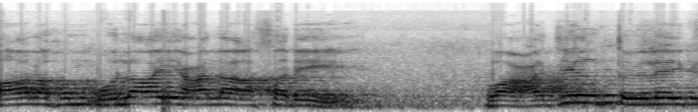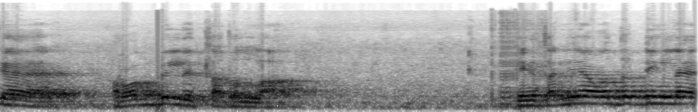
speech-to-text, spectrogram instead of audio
காலஹும் உலாய் அல அசரி. வா அஜில் துவிலைக்க ரொப்பில் தருல்லா நீங்க தனியா வந்துட்டீங்களே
